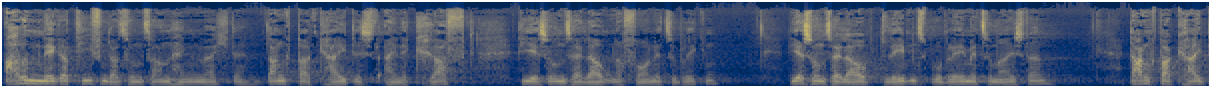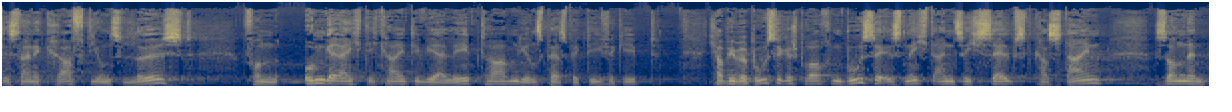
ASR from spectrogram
allem Negativen, das uns anhängen möchte. Dankbarkeit ist eine Kraft, die es uns erlaubt, nach vorne zu blicken die es uns erlaubt, Lebensprobleme zu meistern. Dankbarkeit ist eine Kraft, die uns löst von Ungerechtigkeit, die wir erlebt haben, die uns Perspektive gibt. Ich habe über Buße gesprochen. Buße ist nicht ein sich selbst Kastein, sondern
